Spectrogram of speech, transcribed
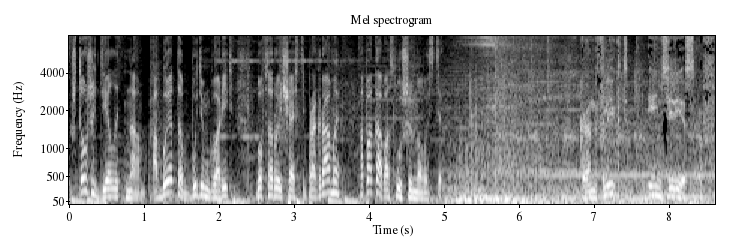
Что же делать нам? Об этом будем говорить во второй части программы, а пока послушаем новости. Конфликт интересов.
